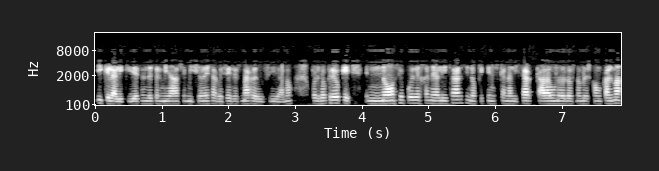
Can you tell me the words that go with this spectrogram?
y que la liquidez en determinadas emisiones a veces es más reducida, ¿no? Eso creo que no se puede generalizar, sino que tienes que analizar cada uno de los nombres con calma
